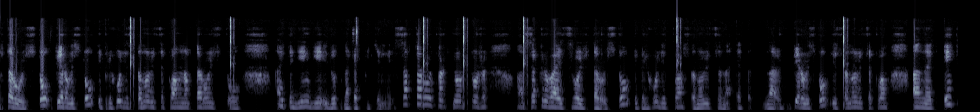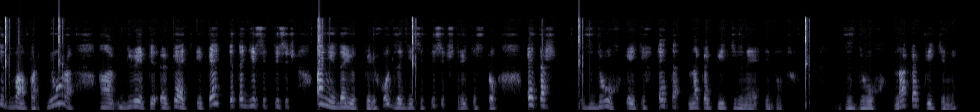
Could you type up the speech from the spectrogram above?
второй стол, первый стол и приходит, становится к вам на второй стол а это деньги идут накопительные. Со второй партнер тоже а, закрывает свой второй стол и приходит к вам, становится на этот, на первый стол и становится к вам анет. Эти два партнера, 2, 5 и 5, это 10 тысяч, они дают переход за 10 тысяч в третий стол. Это ж с двух этих, это накопительные идут. С двух накопительные.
